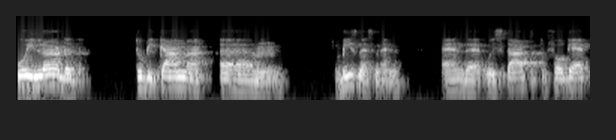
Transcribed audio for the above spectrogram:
we learned to become um, businessmen and uh, we start to forget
